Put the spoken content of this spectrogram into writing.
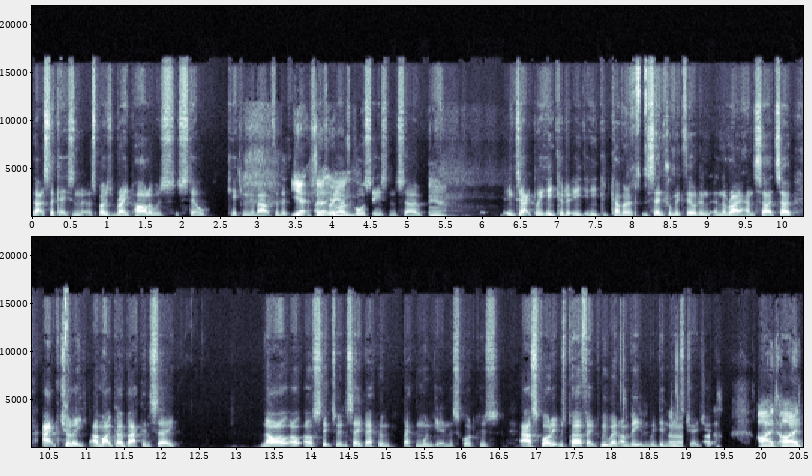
that's the case. And I suppose Ray Parlour was still kicking about for the yeah, 31. four season, so Yeah. exactly he could he, he could cover the central midfield and, and the right hand side. So actually, I might go back and say no. I'll, I'll, stick to it and say Beckham Beckham wouldn't get in the squad because our squad it was perfect. We went unbeaten. We didn't need Uh, to change it. I, I,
